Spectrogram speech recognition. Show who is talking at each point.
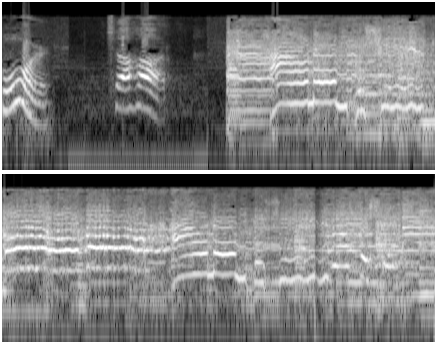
Speaker 1: Four.
Speaker 2: چهار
